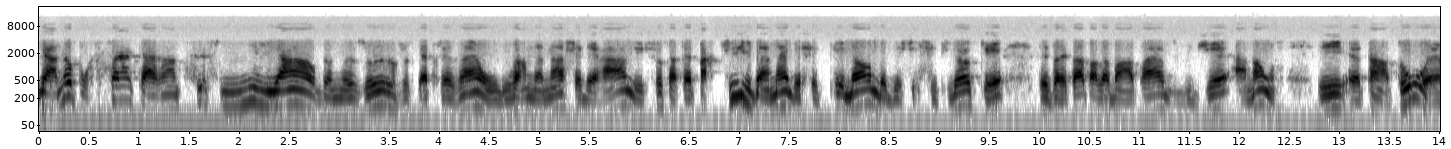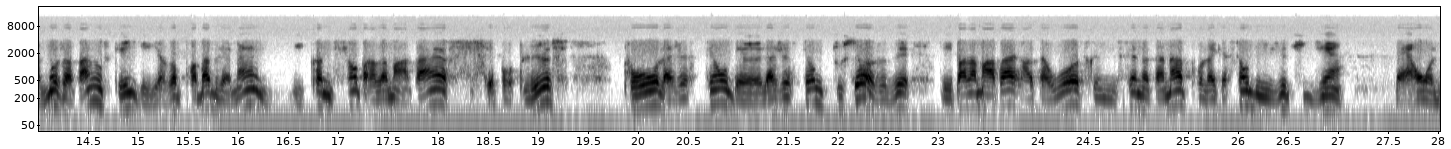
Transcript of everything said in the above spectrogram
Il y en a pour 146 milliards de mesures jusqu'à présent au gouvernement fédéral. Et ça, ça fait partie, évidemment, de cet énorme déficit-là que le directeur parlementaire du budget annonce. Et euh, tantôt, euh, moi, je pense qu'il y aura probablement des commissions parlementaires, si c'est pas plus, pour la gestion de la gestion de tout ça. Je veux dire, les parlementaires à Ottawa se réunissaient notamment pour la question des étudiants. Ben, on le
